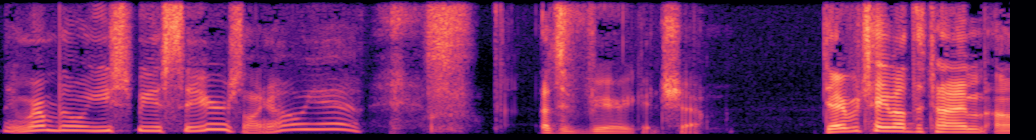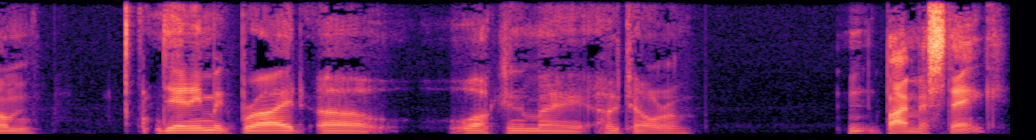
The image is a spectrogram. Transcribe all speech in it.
remember when it used to be a Sears? I'm like, oh yeah, that's a very good show. Did I ever tell you about the time um, Danny McBride uh, walked into my hotel room? By mistake?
